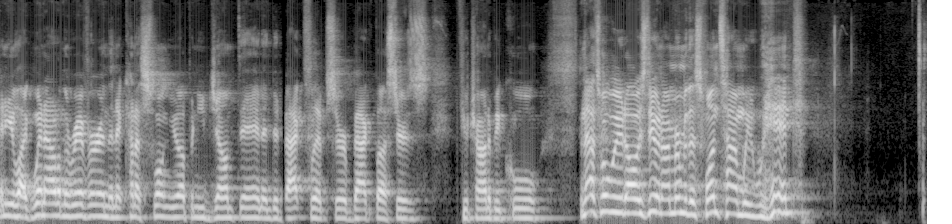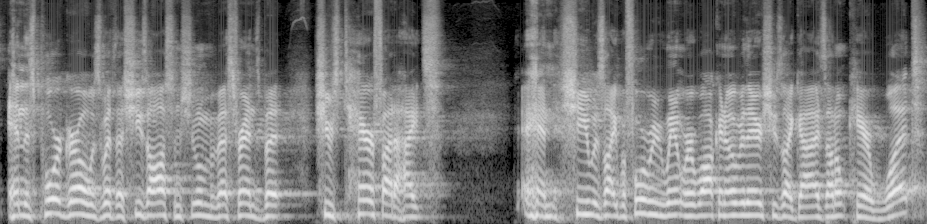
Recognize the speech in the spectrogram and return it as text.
and you like went out on the river, and then it kind of swung you up, and you jumped in and did backflips or backbusters if you're trying to be cool. And that's what we would always do. And I remember this one time we went and this poor girl was with us. She's awesome. She's one of my best friends, but she was terrified of heights. And she was like, before we went, we were walking over there. She was like, guys, I don't care what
